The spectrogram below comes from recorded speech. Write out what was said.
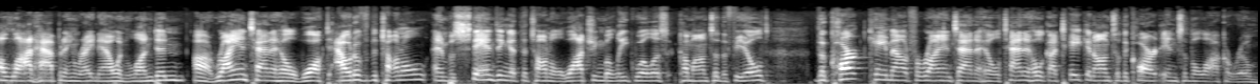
a, lot happening right now in London. Uh, Ryan Tannehill walked out of the tunnel and was standing at the tunnel watching Malik Willis come onto the field. The cart came out for Ryan Tannehill. Tannehill got taken onto the cart into the locker room.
